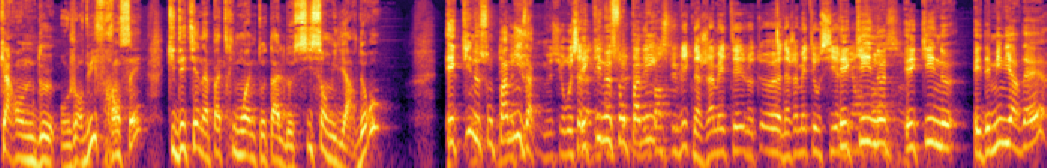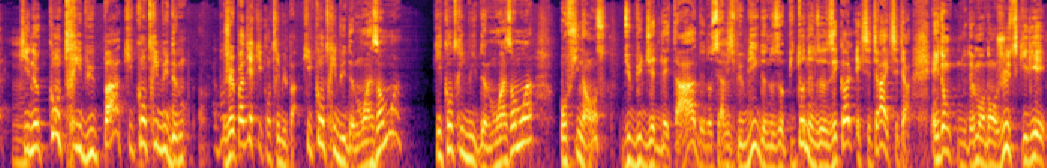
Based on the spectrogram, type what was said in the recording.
42 aujourd'hui, français, qui détiennent un patrimoine total de 600 milliards d'euros et qui ne sont pas Monsieur- mis à Monsieur Roussel, et qui ne sont pas la mis- dépense publique n'a jamais été le- euh, n'a jamais été aussi élevée et qui en ne France. et qui ne et des milliardaires qui ne contribuent pas, qui contribuent de je ne veux pas dire qu'ils contribuent pas, qui contribuent de moins en moins, qui contribuent de moins en moins aux finances du budget de l'État, de nos services publics, de nos hôpitaux, de nos écoles, etc., etc. Et donc nous demandons juste qu'il y ait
